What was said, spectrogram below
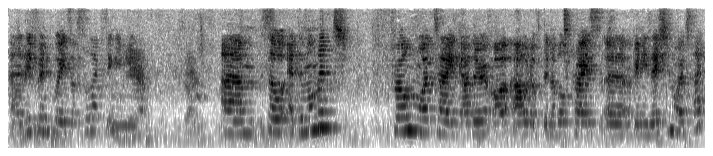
Uh, different ways of selecting, you mean? Yeah, exactly. Um, so at the moment, from what I gather out of the Nobel Prize uh, organization website,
